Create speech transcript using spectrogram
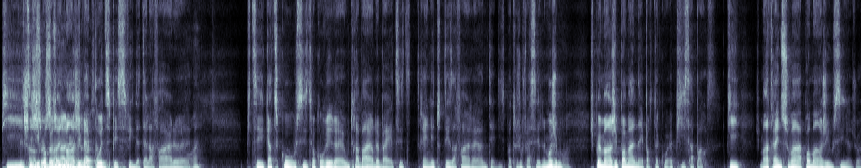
Puis, j'ai pas besoin de manger ma poudre spécifique de telle affaire. là. Ouais. Puis, tu sais, quand tu cours aussi, tu vas courir euh, outre-mer, ben, tu traîner toutes tes affaires euh, en Italie, c'est pas toujours facile. Moi, je, je peux manger pas mal n'importe quoi, puis ça passe. Puis, je m'entraîne souvent à pas manger aussi. là. Je vais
